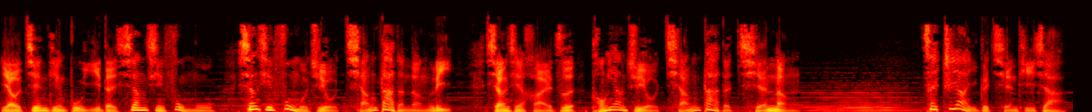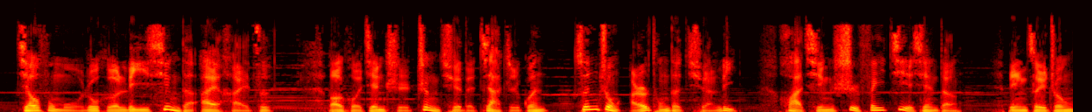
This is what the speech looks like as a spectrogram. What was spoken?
要坚定不移的相信父母，相信父母具有强大的能力，相信孩子同样具有强大的潜能。在这样一个前提下，教父母如何理性的爱孩子，包括坚持正确的价值观，尊重儿童的权利，划清是非界限等，并最终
